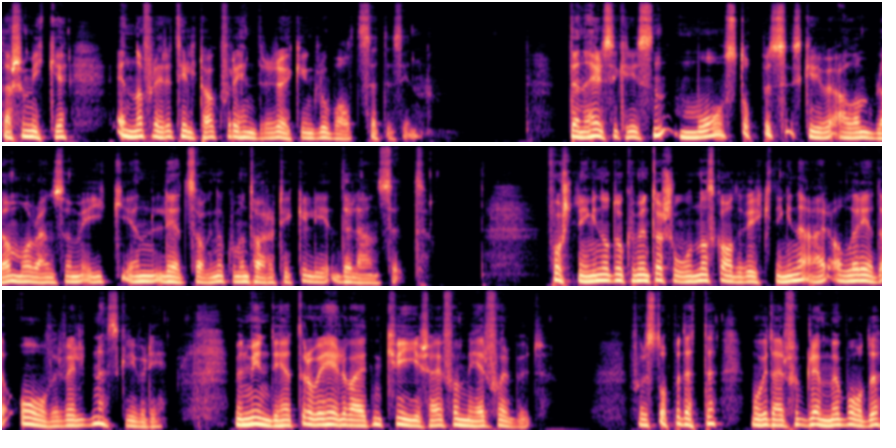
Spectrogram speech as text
dersom ikke enda flere tiltak for å hindre røyking globalt settes inn. Denne helsekrisen må stoppes, skriver Alan Blum og Ransom Eek i en ledsagende kommentarartikkel i The Lancet. Forskningen og dokumentasjonen av skadevirkningene er allerede overveldende, skriver de, men myndigheter over hele verden kvier seg for mer forbud. For å stoppe dette må vi derfor glemme både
